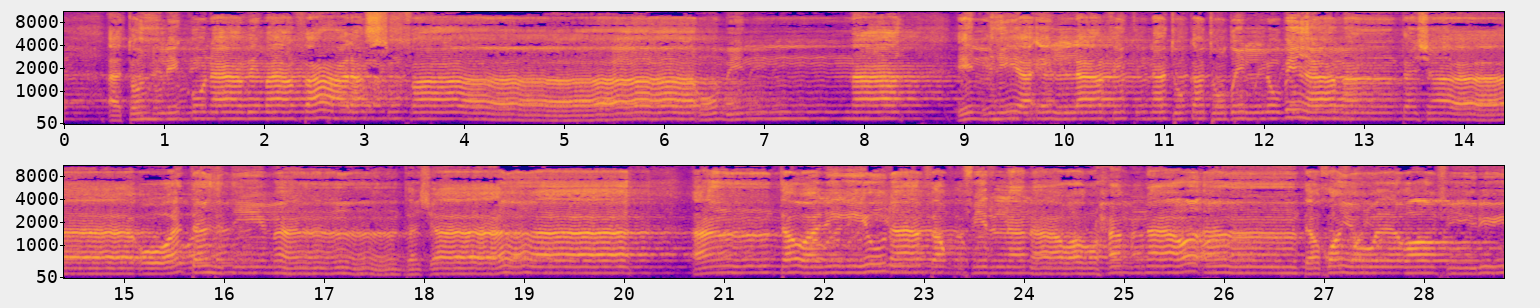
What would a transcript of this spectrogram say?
أتهلكنا بما فعل السفاء منا إن هي إلا فتنتك تضل بها من تشاء وتهدي من تشاء. أنت ولينا فاغفر لنا وارحمنا وأنت خير الغافرين.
